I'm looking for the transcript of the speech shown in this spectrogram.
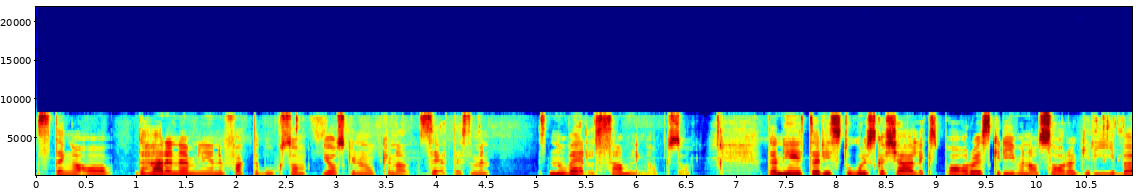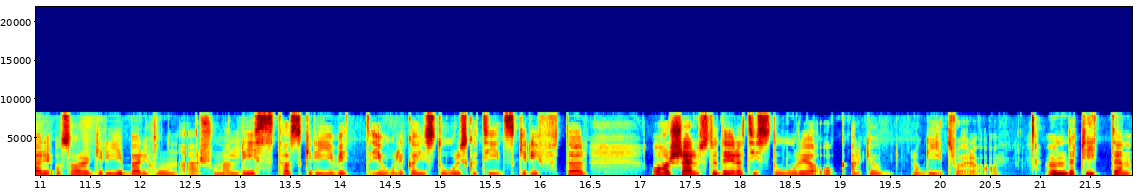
stänga av. Det här är nämligen en faktabok som jag skulle nog kunna säga att det är som en novellsamling också. Den heter Historiska kärlekspar och är skriven av Sara Griberg. Och Sara Griberg hon är journalist, har skrivit i olika historiska tidskrifter och har själv studerat historia och arkeologi, tror jag det var. Undertiteln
